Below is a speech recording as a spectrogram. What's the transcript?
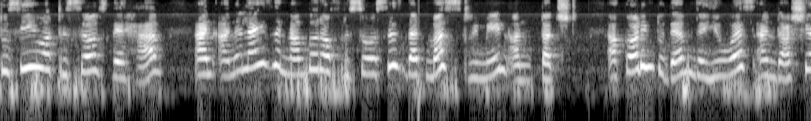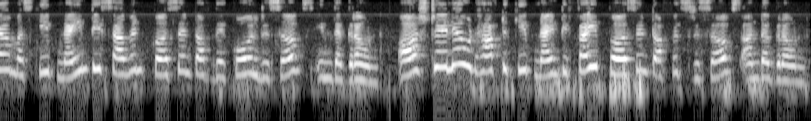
to see what reserves they have and analyze the number of resources that must remain untouched. According to them, the US and Russia must keep 97% of their coal reserves in the ground. Australia would have to keep 95% of its reserves underground.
